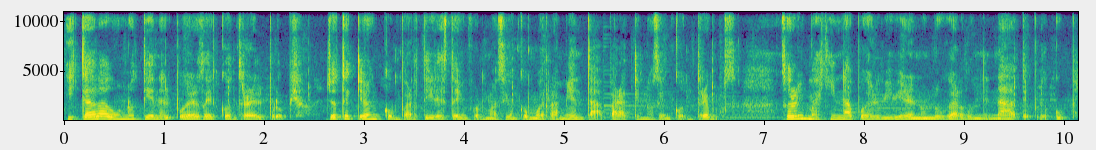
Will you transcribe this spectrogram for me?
y cada uno tiene el poder de encontrar el propio. Yo te quiero compartir esta información como herramienta para que nos encontremos. Solo imagina poder vivir en un lugar donde nada te preocupe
